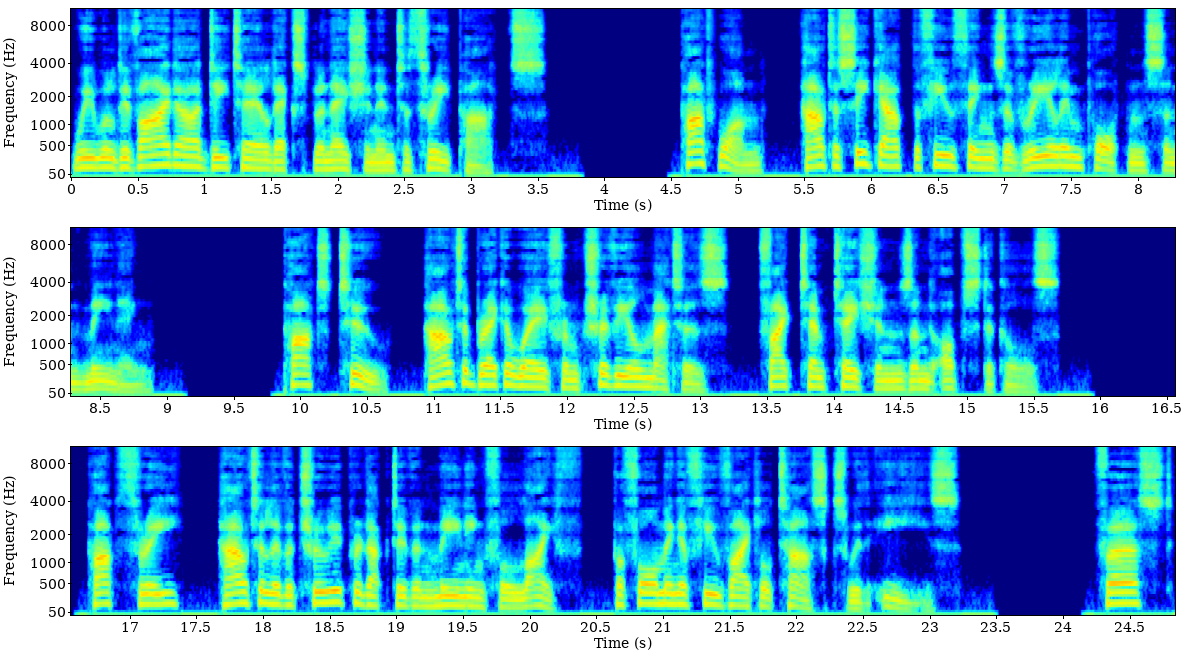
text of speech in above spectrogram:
we will divide our detailed explanation into three parts. Part 1 How to seek out the few things of real importance and meaning. Part 2 How to break away from trivial matters, fight temptations and obstacles. Part 3 How to live a truly productive and meaningful life performing a few vital tasks with ease. First,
